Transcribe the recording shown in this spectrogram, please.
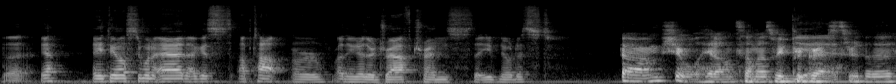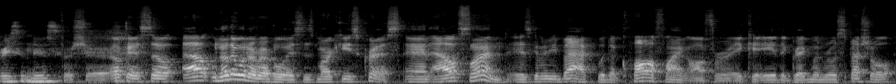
But yeah, anything else you want to add? I guess up top, or are there any other draft trends that you've noticed? Uh, I'm sure we'll hit on some as we progress Yeah. through the recent news. For sure. Okay, so Al- another one of our boys is Marquese Chriss, and Alex Len is going to be back with a qualifying offer, aka the Greg Monroe Special.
